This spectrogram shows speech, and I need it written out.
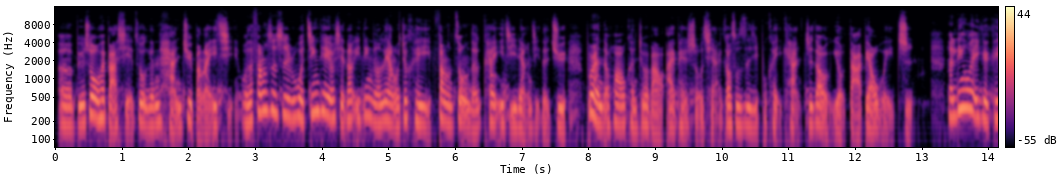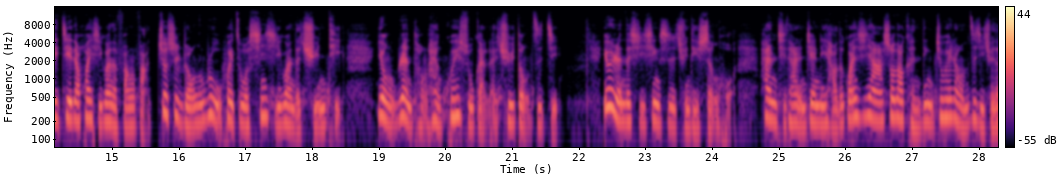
呃，比如说我会把写作跟韩剧绑在一起。我的方式是，如果今天有写到一定的量，我就可以放纵的看一集两集的剧；不然的话，我可能就会把我 iPad 收起来，告诉自己不可以看，直到有达标为止。那另外一个可以戒掉坏习惯的方法，就是融入会做新习惯的群体，用认同和归属感来驱动自己。因为人的习性是群体生活，和其他人建立好的关系啊，受到肯定，就会让我们自己觉得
